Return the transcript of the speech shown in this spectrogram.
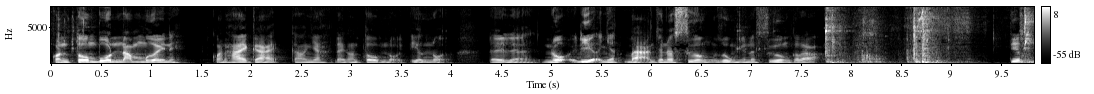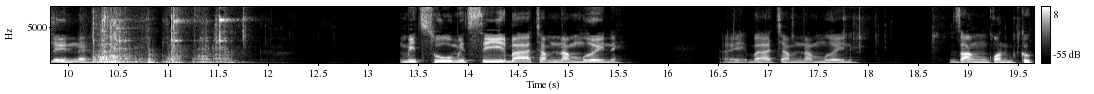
con tôm 450 này, còn hai cái, các bác nhá đây, con tôm nổi tiếng nổi đây là nội địa Nhật Bản cho nó sướng, dùng cho nó sướng các bạn. Tiếp đến này. Mitsubishi 350 này. Đấy 350 này. Răng còn cực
